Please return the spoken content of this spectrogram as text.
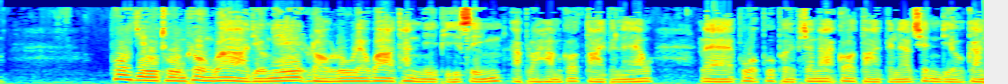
59 พวกยิวทูลพระองค์ว่า เดี๋ยวนี้เรารู้แล้วว่าท่านมีผีสิง อับราฮัมก็ตายไปแล้ว และพวกผู้เผยพระชนะก็ตายไปแล้วเช่นเดียวกัน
